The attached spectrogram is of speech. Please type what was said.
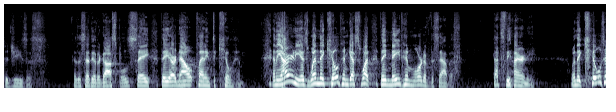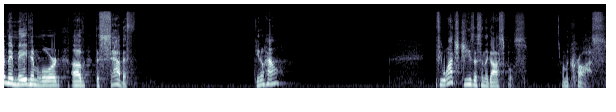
to Jesus. As I said, the other Gospels say they are now planning to kill him. And the irony is, when they killed him, guess what? They made him Lord of the Sabbath. That's the irony. When they killed him, they made him Lord of the Sabbath. Do you know how? If you watch Jesus in the Gospels on the cross,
